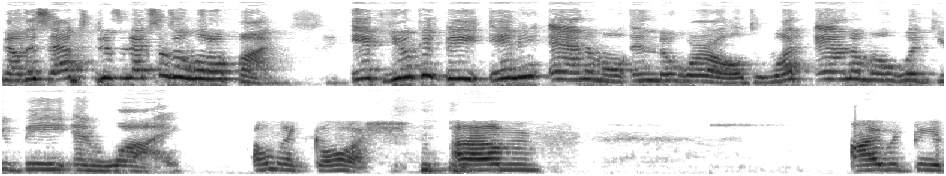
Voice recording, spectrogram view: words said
now, this this next one's a little fun. If you could be any animal in the world, what animal would you be and why? Oh my gosh. um, I would be a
